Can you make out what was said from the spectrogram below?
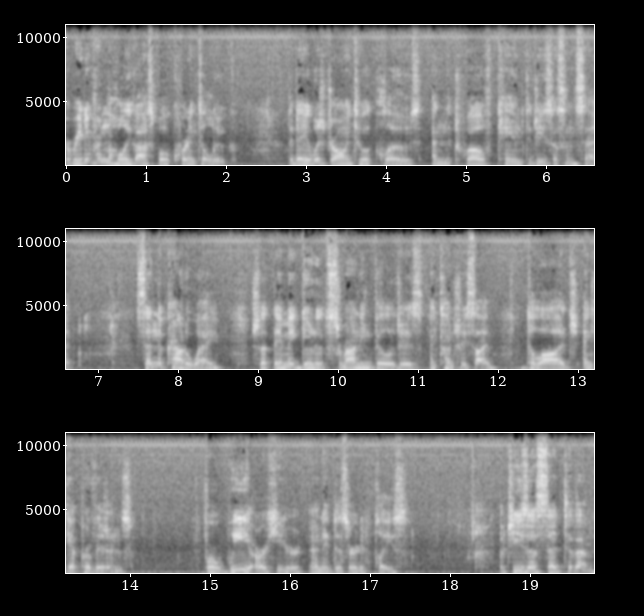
A reading from the Holy Gospel according to Luke. The day was drawing to a close, and the twelve came to Jesus and said, Send the crowd away, so that they may go to the surrounding villages and countryside to lodge and get provisions. For we are here in a deserted place. But Jesus said to them,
